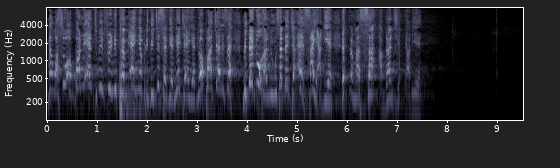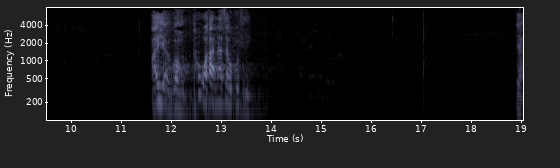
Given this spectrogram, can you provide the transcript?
na wɔse ɔba no ɛntumi firi ne pam ɛnyɛ biribi gye sɛ deɛ n'agya ɛyɛ deɛ ɔpa kyɛ ne sɛ mebɛdu ha no hu sɛ mɛgya ɛsa yadeɛ ɛtna masa aberanteɛ yadeɛ I have gone. Wɔ ha anaasɛ wokɔ fie Yeah.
